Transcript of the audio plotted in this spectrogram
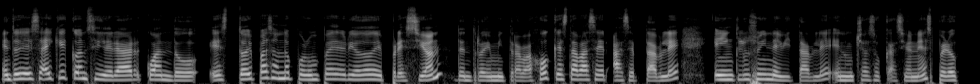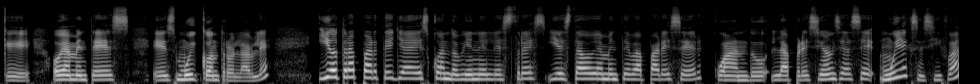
Entonces hay que considerar cuando estoy pasando por un periodo de presión dentro de mi trabajo, que esta va a ser aceptable e incluso inevitable en muchas ocasiones, pero que obviamente es, muy controlable. Y otra parte ya es cuando viene el estrés y esta obviamente va a aparecer cuando la presión se hace muy excesiva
